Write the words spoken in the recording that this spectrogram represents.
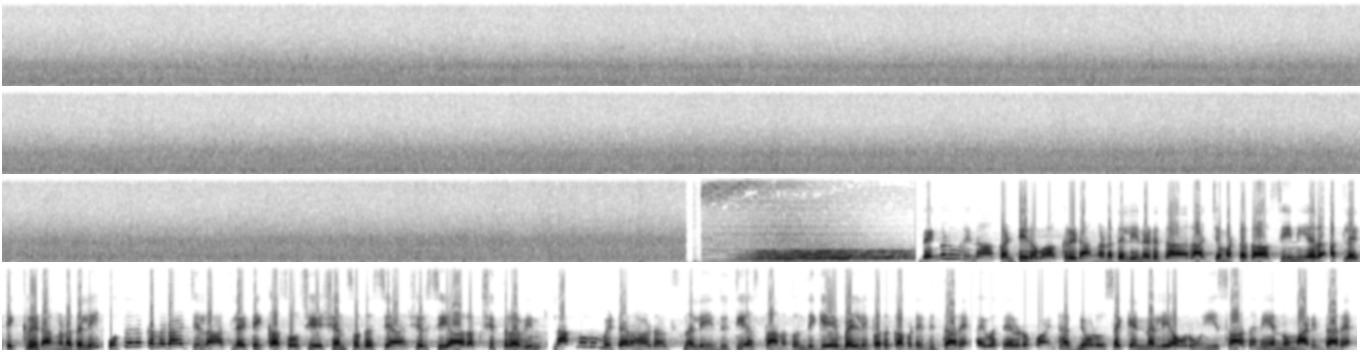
ಬೆಂಗಳೂರಿನ ಕಂಠೀರವ ಕ್ರೀಡಾಂಗಣದಲ್ಲಿ ನಡೆದ ರಾಜ್ಯ ಮಟ್ಟದ ಸೀನಿಯರ್ ಅಥ್ಲೆಟಿಕ್ ಕ್ರೀಡಾಂಗಣದಲ್ಲಿ ಉತ್ತರ ಕನ್ನಡ ಜಿಲ್ಲಾ ಅಥ್ಲೆಟಿಕ್ ಅಸೋಸಿಯೇಷನ್ ಸದಸ್ಯ ಶಿರ್ಸಿಯ ರಕ್ಷಿತ್ ರವೀಂದ್ ನಾಲ್ಕನೂರು ಮೀಟರ್ ಹರ್ಡಲ್ಸ್ನಲ್ಲಿ ದ್ವಿತೀಯ ಸ್ಥಾನದೊಂದಿಗೆ ಬೆಳ್ಳಿ ಪದಕ ಪಡೆದಿದ್ದಾರೆ. ಐವತ್ತೆರಡು ಪಾಯಿಂಟ್ ಹದಿನೇಳು ಸೆಕೆಂಡ್ನಲ್ಲಿ ಅವರು ಈ ಸಾಧನೆಯನ್ನು ಮಾಡಿದ್ದಾರೆ.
